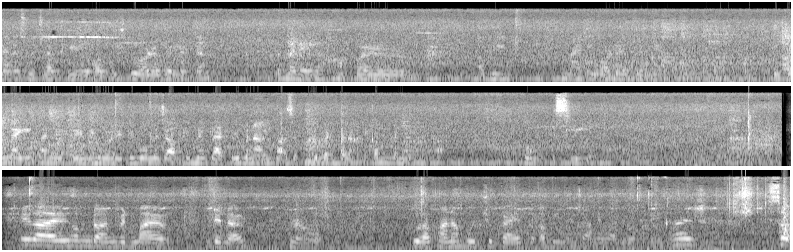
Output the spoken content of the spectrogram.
मैंने सोचा कि और कुछ भी ऑर्डर कर लेते हैं। तो मैंने यहाँ पर अभी मैगी ऑर्डर करी है। क्योंकि तो मैगी खाने की क्रेविंग हो रही थी वो मैं जाके अपने फ्लैट पर बना के खा सकती थी बट बनाने का मन नहीं था। तो इसलिए। हम डन विद माई डिनर ना पूरा खाना हो चुका है तो अभी मैं जाने वाली हूँ अपने घर। सो so,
